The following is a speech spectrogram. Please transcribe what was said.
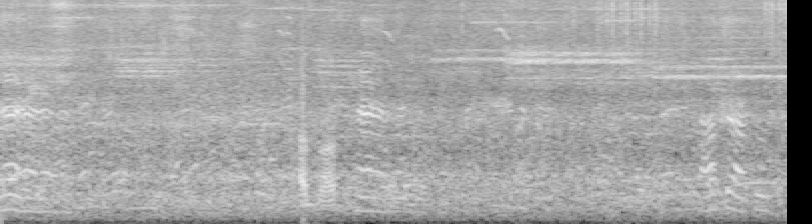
হ্যাঁ হ্যাঁ হ্যাঁ আচ্ছা তো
